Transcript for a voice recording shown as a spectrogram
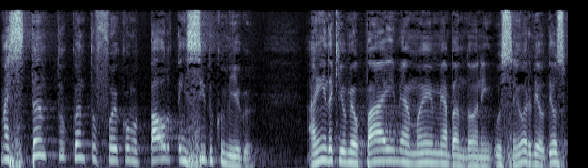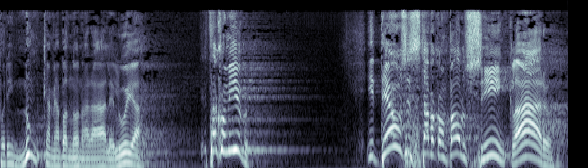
Mas tanto quanto foi como Paulo tem sido comigo, ainda que o meu pai e minha mãe me abandonem, o Senhor meu Deus, porém, nunca me abandonará, aleluia. Ele está comigo. E Deus estava com Paulo, sim, claro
